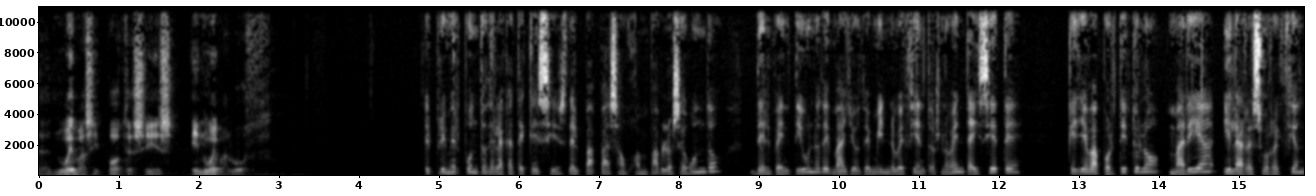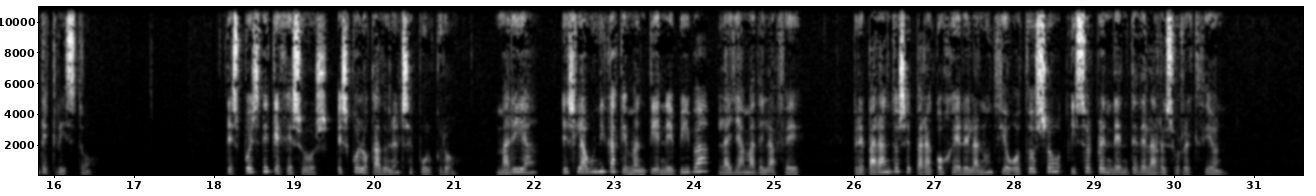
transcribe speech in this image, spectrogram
eh, nuevas hipótesis y nueva luz. El primer punto de la catequesis del Papa San Juan Pablo II del 21 de mayo de 1997, que lleva por título María y la resurrección de Cristo. Después de que Jesús es colocado en el sepulcro, María es la única que mantiene viva la llama de la fe, preparándose para acoger el anuncio gozoso y sorprendente de la resurrección.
